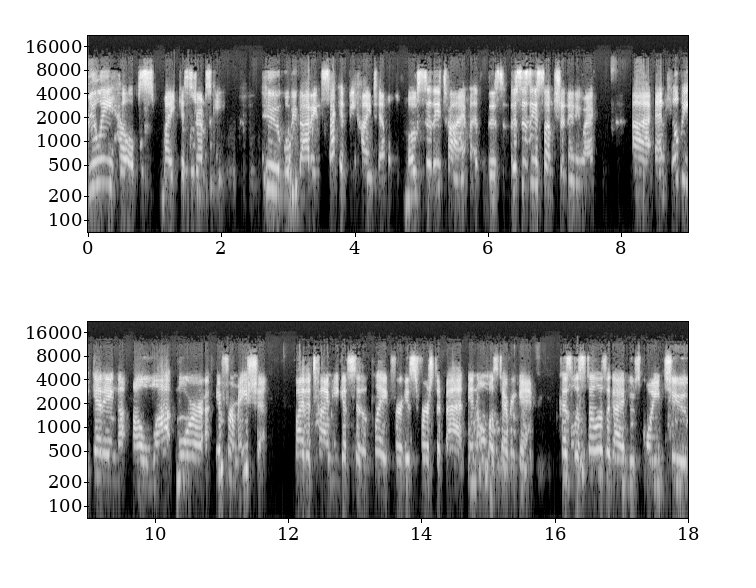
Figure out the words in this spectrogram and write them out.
really helps Mike Yastrzemski, who will be batting second behind him most of the time. This this is the assumption anyway, uh, and he'll be getting a lot more information by the time he gets to the plate for his first at bat in almost every game. Because La Stella is a guy who's going to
